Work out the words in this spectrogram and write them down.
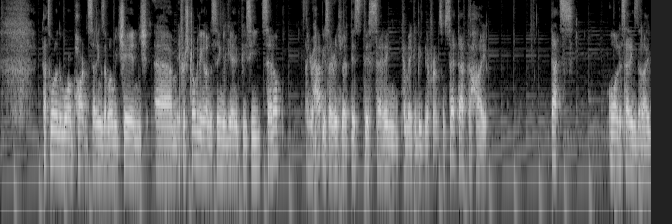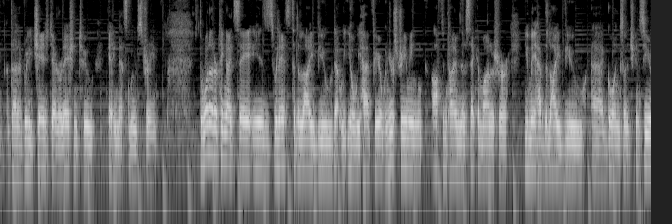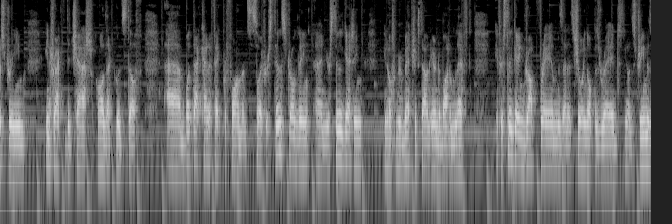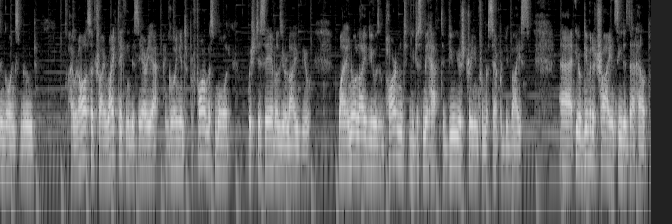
that's one of the more important settings that when we change, um, if you're struggling on a single gaming PC setup, and you're happy with your internet, this, this setting can make a big difference. So set that to high. That's all the settings that I've, that I've really changed in relation to getting that smooth stream. The one other thing I'd say is relates to the live view that we you know we have here. When you're streaming, oftentimes in a second monitor, you may have the live view uh, going so that you can see your stream, interact with the chat, all that good stuff. Um, but that can affect performance. So if you're still struggling and you're still getting, you know, from your metrics down here in the bottom left, if you're still getting drop frames and it's showing up as red, you know, the stream isn't going smooth, I would also try right clicking this area and going into performance mode, which disables your live view. While I know live view is important, you just may have to view your stream from a separate device. Uh, you know, give it a try and see does that help.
